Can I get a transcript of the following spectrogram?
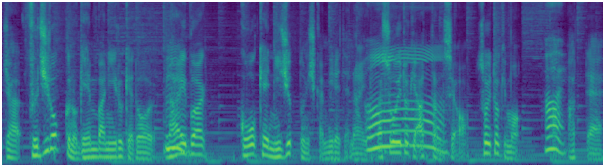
じゃあフジロックの現場にいるけどライブは合計20分しか見れてないとか、そういう時あったんですよ。そういう時もあ,、はい。あって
